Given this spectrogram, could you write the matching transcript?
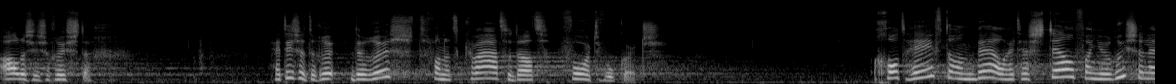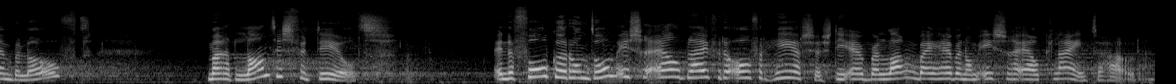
Alles is rustig. Het is het de rust van het kwaad dat voortwoekert. God heeft dan wel het herstel van Jeruzalem beloofd, maar het land is verdeeld. En de volken rondom Israël blijven de overheersers die er belang bij hebben om Israël klein te houden.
